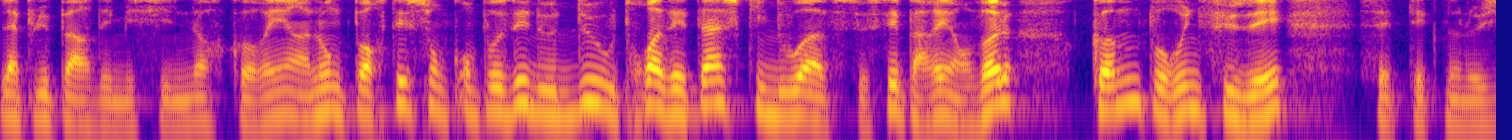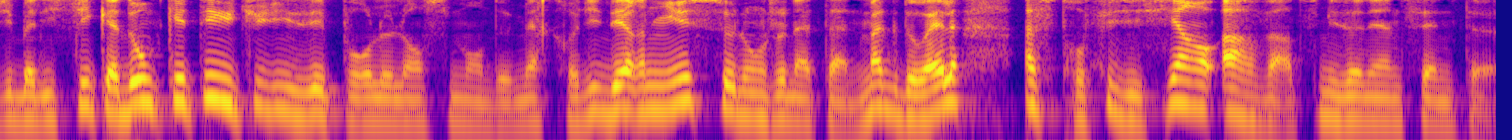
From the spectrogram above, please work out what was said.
La plupart des missiles nord-coréens à longue portée sont composés de deux ou trois étages qui doivent se séparer en vol, comme pour une fusée. Cette technologie balistique a donc été utilisée pour le lancement de mercredi dernier, selon Jonathan McDowell, astrophysicien au Harvard Smithsonian Center.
